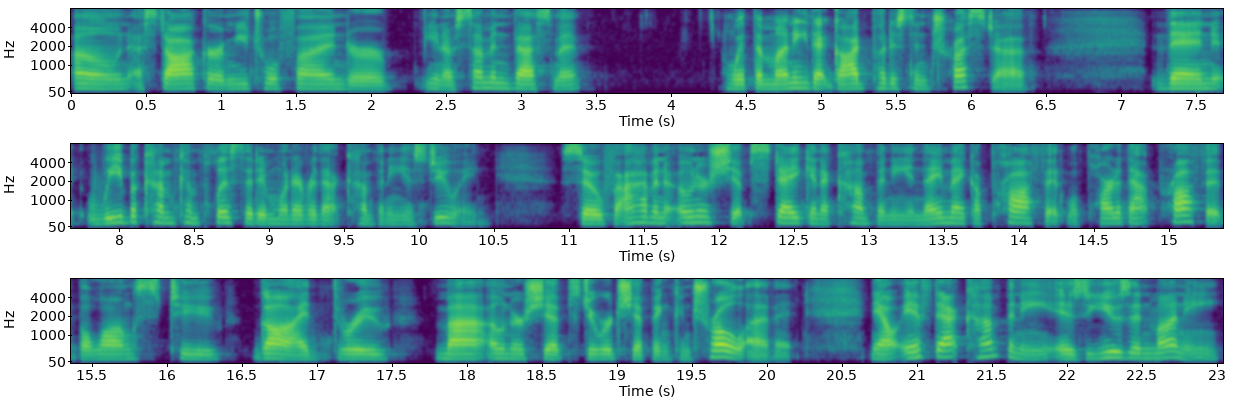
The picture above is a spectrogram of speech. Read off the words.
own a stock or a mutual fund or, you know, some investment with the money that God put us in trust of, then we become complicit in whatever that company is doing. So if I have an ownership stake in a company and they make a profit, well, part of that profit belongs to God through my ownership, stewardship, and control of it. Now, if that company is using money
